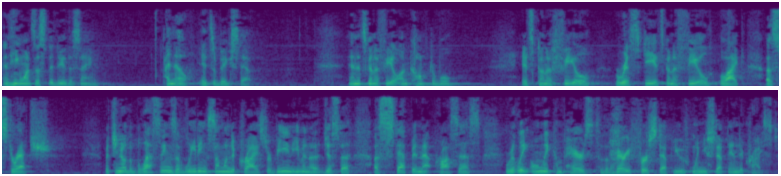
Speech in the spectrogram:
and he wants us to do the same. I know, it's a big step and it's going to feel uncomfortable. It's going to feel risky. It's going to feel like a stretch. But you know, the blessings of leading someone to Christ or being even a, just a, a step in that process really only compares to the very first step you, when you stepped into Christ.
